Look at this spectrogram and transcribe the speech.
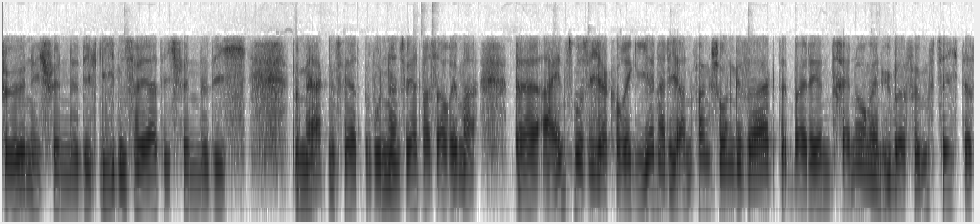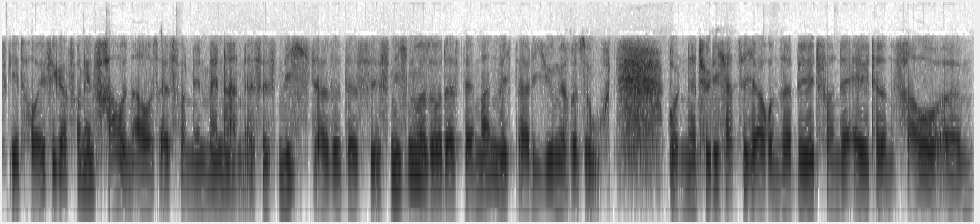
schön, ich finde dich liebenswert, ich finde dich bemerkenswert, bewundernswert, was auch immer. Äh, eins muss ich ja korrigieren, hatte ich anfangs schon gesagt, bei den Trennungen über 50, das geht häufiger von den Frauen aus als von den Männern. Es ist nicht, also das ist nicht nur so, dass der Mann sich da die Jüngere sucht. Und natürlich hat sich auch unser Bild von der älteren Frau ähm,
